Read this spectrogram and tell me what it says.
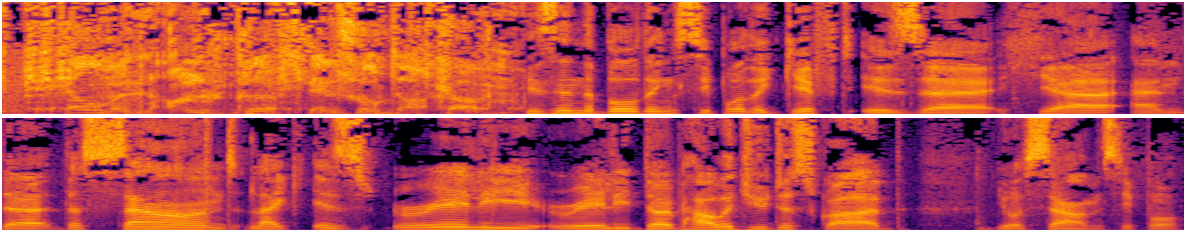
Kelman on CliffCentral.com. He's in the building. Sipho the gift is uh, here, and uh, the sound like is really, really dope. How would you describe your sound, Sipho?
